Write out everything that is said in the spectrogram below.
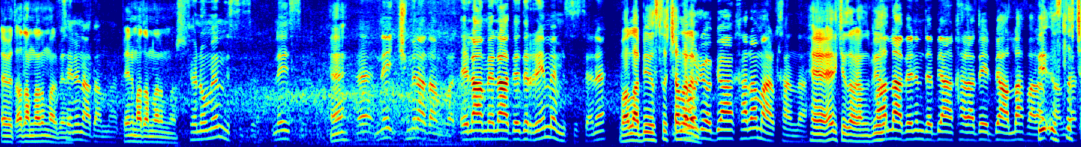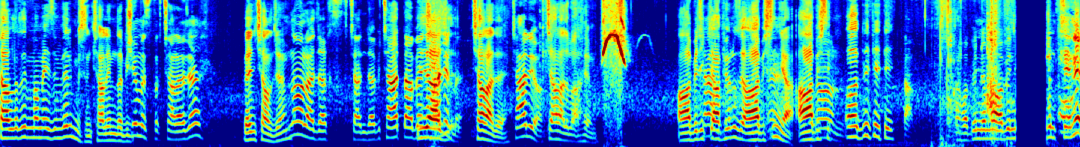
Evet adamlarım var benim. Senin adamların. Benim adamlarım var. Fenomen misin sen? Neysin? He? He? Ne kimin adamı var? Ela mela dedi Reymen misin sen he? Vallahi bir ıslık Ne çalarım. oluyor bir Ankara mı arkanda? He herkes arkamda. Bir, Vallahi benim de bir Ankara değil bir Allah var bir arkamda. ıslık çaldırayım ama izin verir misin? Çalayım da bir. Kim ıslık çalacak? Ben çalacağım. Ne olacak ıslık çalınca? Bir çal hatta ben Bir çalayım mı? Çal hadi. Çalıyor. Çal hadi bakayım. Abilik Çal. yapıyorsunuz ya abisin He. ya. Abisi. Tamam. Abi dedi. Abinim abinim seni.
